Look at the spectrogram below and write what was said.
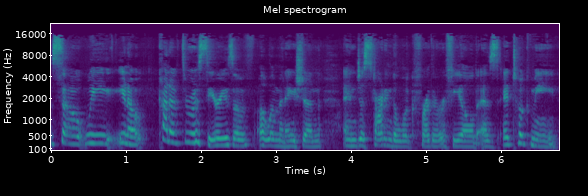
so we, you know, kind of through a series of elimination and just starting to look further afield as it took me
